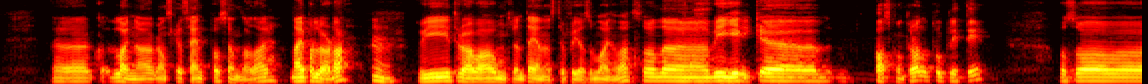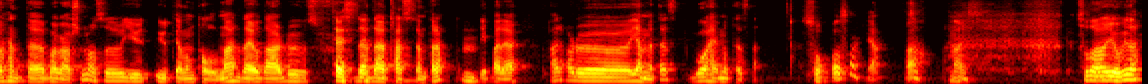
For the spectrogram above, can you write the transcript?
Uh, Landa ganske seint på søndag der. Nei, på lørdag. Mm. Vi tror jeg var omtrent det eneste flyet som landa da. Så det, vi gikk eh, passkontroll, tok litt tid. Og så hente bagasjen, og så ut, ut gjennom tollen der. Det er jo der du Tester. Det, det er testsenteret. Mm. De bare Her har du hjemmetest. Gå hjem og test det. Såpass, Ja. Ah, nice. Så da gjorde vi det.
